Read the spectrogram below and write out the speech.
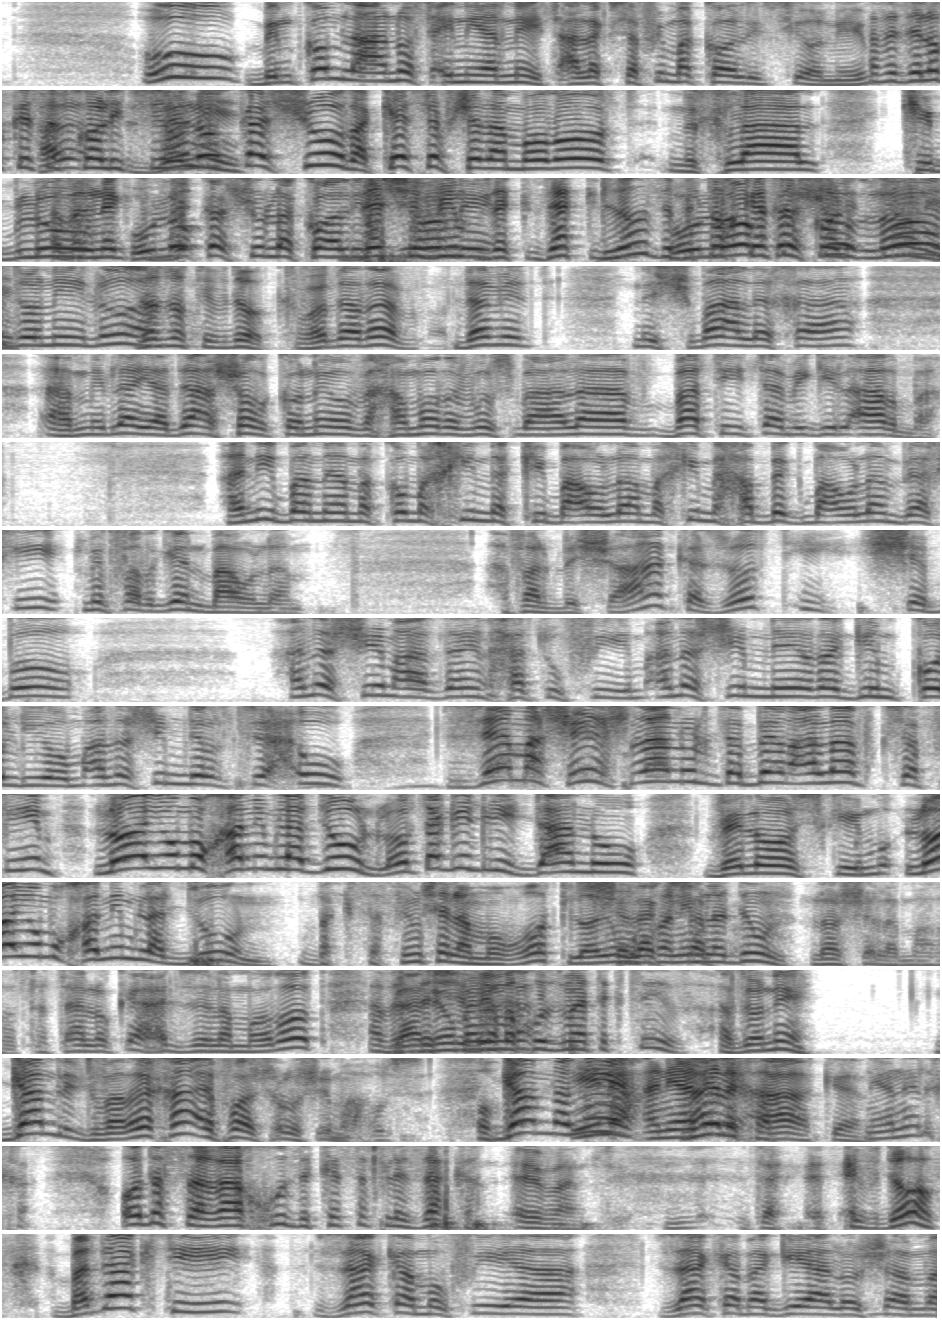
הוא, במקום לענות עניינית על הכספים הקואליציוניים... אבל זה לא כסף על- קואליציוני. זה לא קשור, הכסף של המורות נכלל, קיבלו, נג- הוא זה- לא קשור זה לקואליציוני. 70, זה, זה, לא, זה בתוך לא כסף קשור- קואליציוני. לא, אדוני, לא. זאת זאת, תבדוק. כבוד הרב, דוד, נשבע לך, המילה ידע שור קונהו וחמור אבוס בעליו, באתי איתה מגיל ארבע. אני בא מהמקום הכי נקי בעולם, הכי מחבק בעולם והכי מפרגן בעולם. אבל בשעה כזאת שבו אנשים עדיין חטופים, אנשים נהרגים כל יום, אנשים נרצחו, זה מה שיש לנו לדבר עליו, כספים, לא היו מוכנים לדון, לא תגיד לי דנו ולא הסכימו, לא היו מוכנים לדון. בכספים של המורות לא היו של מוכנים הכסף- לדון. לא של המורות, אתה לוקח את זה למורות, אבל זה אומר 70 לך- אחוז מהתקציב. אדוני, גם לדבריך, איפה ה-30 אחוז? גם נניח... הנה, אני אענה לך. אה, כן, אני אענה לך. עוד עשרה אחוז זה כסף לזק"א. הבנתי. תבדוק. בדקתי, זק"א מופיע, זק"א מגיע לו שם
